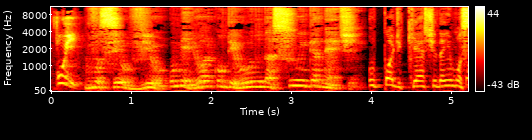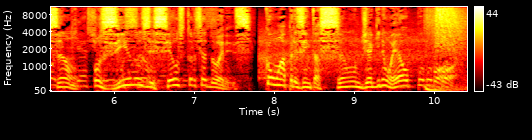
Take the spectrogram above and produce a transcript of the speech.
Fui! Você ouviu o melhor conteúdo da sua internet. O podcast da emoção, podcast os hinos e seus torcedores. Com a apresentação de Agnoel Popó.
